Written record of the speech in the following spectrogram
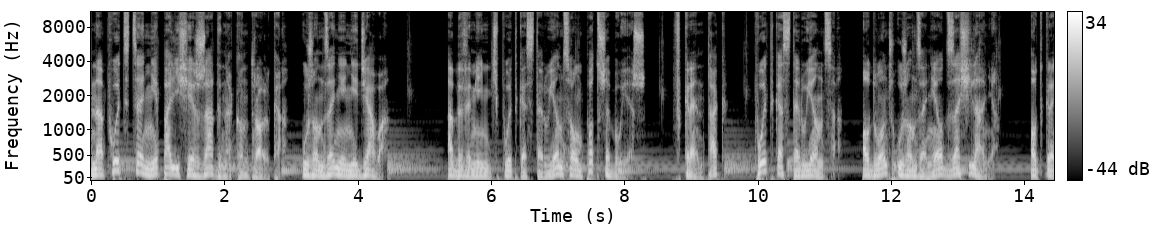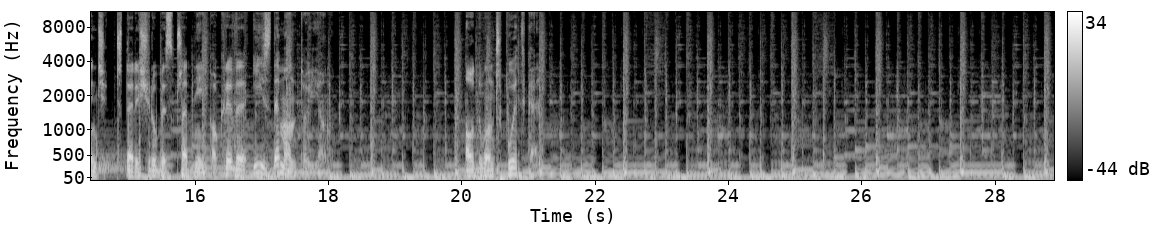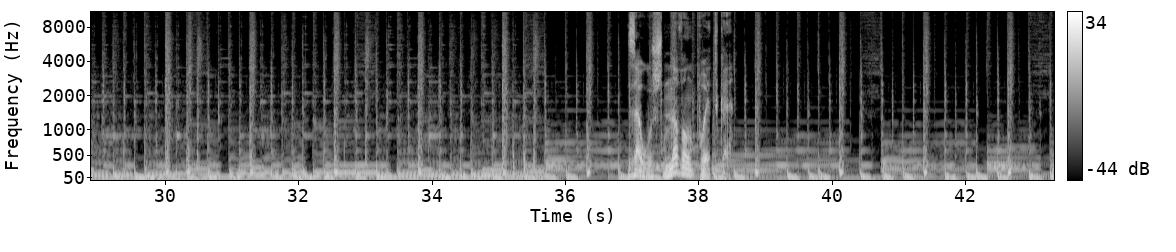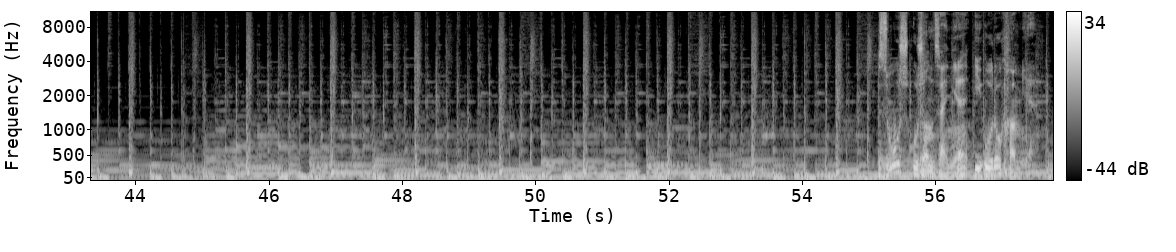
Na płytce nie pali się żadna kontrolka. Urządzenie nie działa. Aby wymienić płytkę sterującą, potrzebujesz wkrętak, płytka sterująca. Odłącz urządzenie od zasilania. Odkręć cztery śruby z przedniej pokrywy i zdemontuj ją. Odłącz płytkę. Załóż nową płytkę. Złóż urządzenie i uruchom je.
